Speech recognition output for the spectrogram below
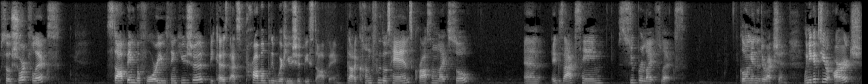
So short flicks, stopping before you think you should, because that's probably where you should be stopping. Gotta kung fu those hands, cross them like so, and exact same super light flicks going in the direction. When you get to your arch,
